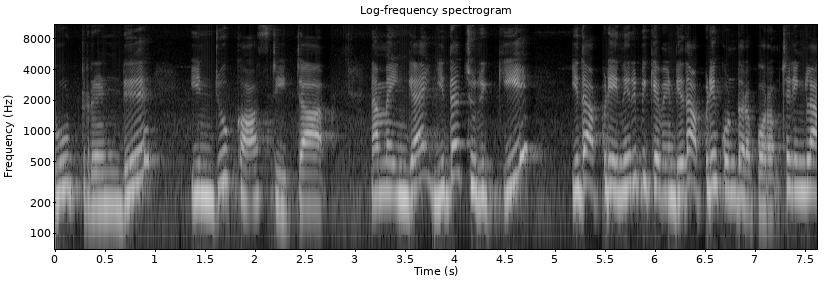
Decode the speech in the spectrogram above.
root ரெண்டு இன்ட்டு காஸ்டீட்டா நம்ம இங்கே இதை சுருக்கி இதை அப்படியே நிரூபிக்க வேண்டியதை அப்படியே கொண்டு வர போகிறோம் சரிங்களா?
